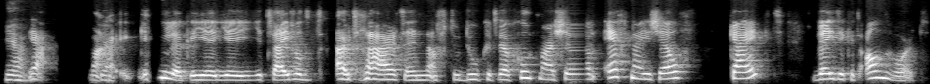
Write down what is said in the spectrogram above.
Ja. ja. Maar ja. Ik, tuurlijk, je, je, je twijfelt uiteraard en af en toe doe ik het wel goed. Maar als je dan echt naar jezelf kijkt, weet ik het antwoord.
